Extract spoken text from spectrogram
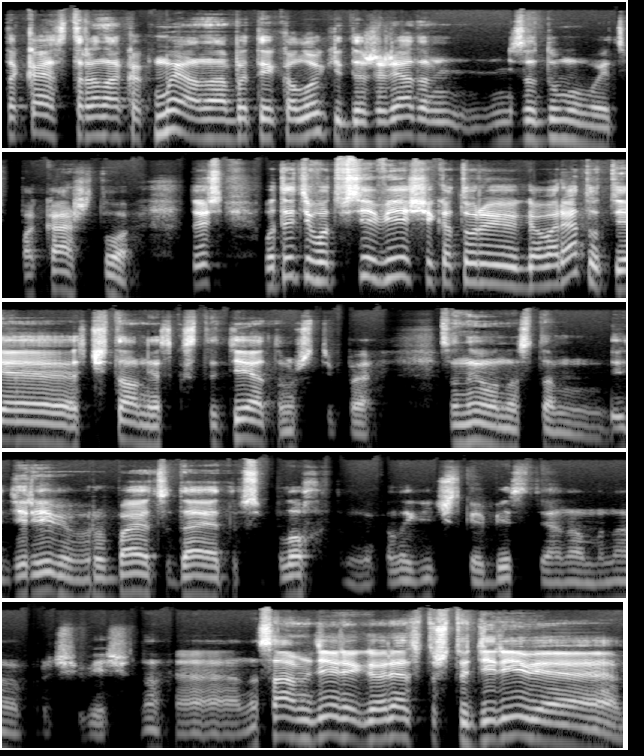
такая страна, как мы, она об этой экологии даже рядом не задумывается пока что. То есть вот эти вот все вещи, которые говорят, вот я читал несколько статей о том, что типа пацаны у нас там деревья вырубаются, да, это все плохо, там экологическое бедствие, оно много прочие вещи. Но э, на самом деле говорят, что, что деревья,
